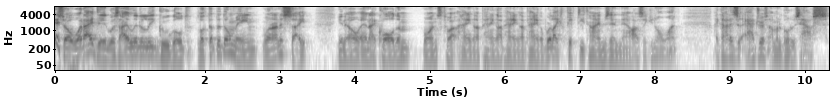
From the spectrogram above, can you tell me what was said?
so what I did was I literally Googled, looked up the domain, went on his site, you know, and I called him once, twice, hang up, hang up, hang up, hang up. We're like 50 times in now. I was like, you know what? I got his address. I'm going to go to his house.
